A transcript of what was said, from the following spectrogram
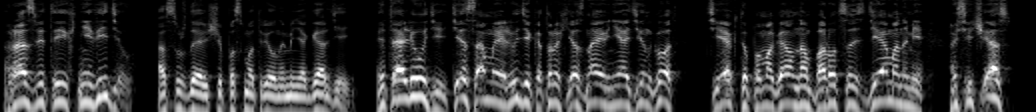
«Разве ты их не видел?» — осуждающе посмотрел на меня Гордей. «Это люди, те самые люди, которых я знаю не один год. Те, кто помогал нам бороться с демонами. А сейчас...»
